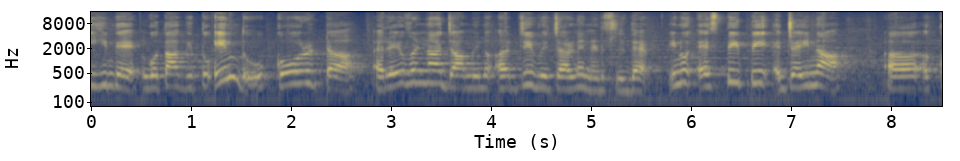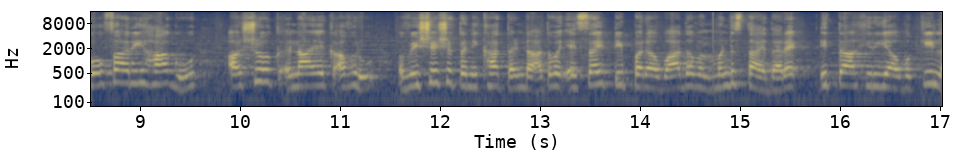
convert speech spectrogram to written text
ಈ ಹಿಂದೆ ಗೊತ್ತಾಗಿತ್ತು. ಇಂದು ಕೋರ್ಟ್ ರೇವಣ್ಣ ಜಾಮೀನು ಅರ್ಜಿ ವಿಚಾರಣೆ ನಡೆಸಲಿದೆ. ಇನ್ನು ಎಸ್ಪಿಪಿ ಜೈನಾ ಕೋಫಾರಿ ಹಾಗೂ ಅಶೋಕ್ ನಾಯಕ್ ಅವರು ವಿಶೇಷ ತನಿಖಾ ತಂಡ ಅಥವಾ ಎಸ್ಐಟಿ ಪರ ವಾದ ಮಂಡಿಸ್ತಾ ಇದ್ದಾರೆ. ಇತ್ತ ಹಿರಿಯ ವಕೀಲ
